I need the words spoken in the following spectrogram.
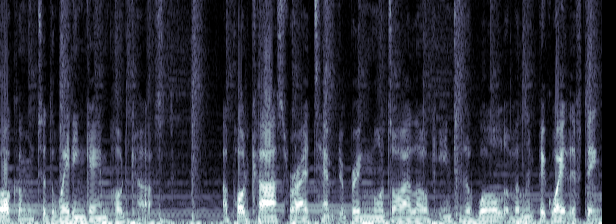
Welcome to the Waiting Game Podcast, a podcast where I attempt to bring more dialogue into the world of Olympic weightlifting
